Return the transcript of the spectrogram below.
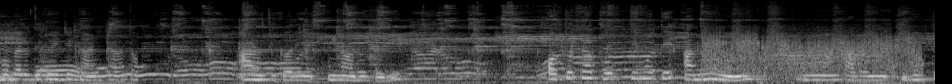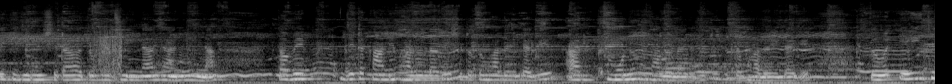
ভোগারতির ওই যে গানটা, তো আরতি করে নরহরি অতটা ভক্তিমতে আমি নই কারণ ভক্তি কী জিনিস সেটা হয়তো বুঝি না জানি না। তবে যেটা কানে ভালো লাগে, সেটা তো ভালোই লাগে, আর মনেও ভালো লাগে যেটা, সেটা ভালোই লাগে। তো এই যে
